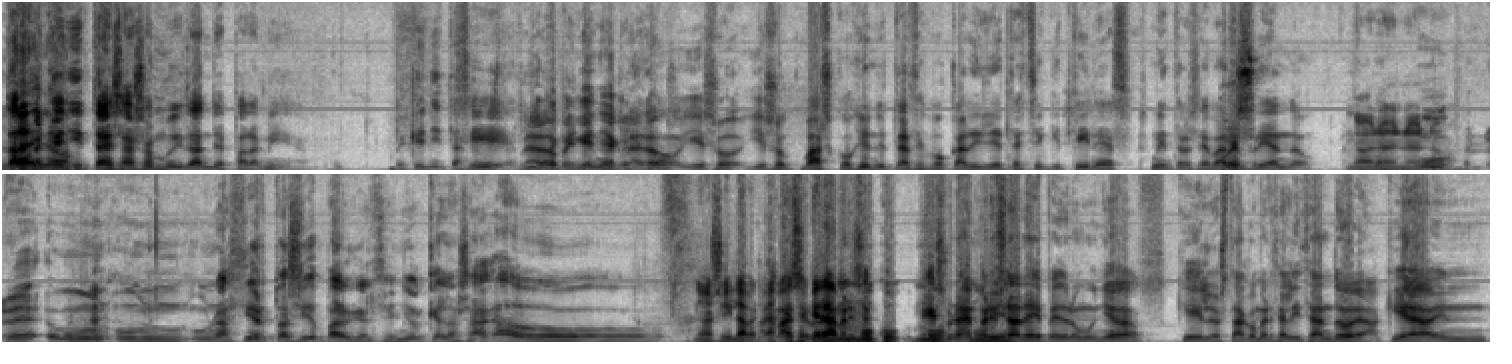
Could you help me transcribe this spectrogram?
Tajaditas pequeñitas, esas son muy grandes para mí. Pequeñitas. Sí, gustan, claro, pequeña, claro. Y eso, y eso vas cogiendo y te haces bocadilletes chiquitines mientras se van Pues- enfriando. No, no, no. Un, No, eh, un, un- un acierto ha sido para que el señor que las haga o. no sí, la verdad Además, es que se es una quedan empresa, muy, muy- es una muy empresa bien. de Pedro Muñoz que lo está comercializando aquí en,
